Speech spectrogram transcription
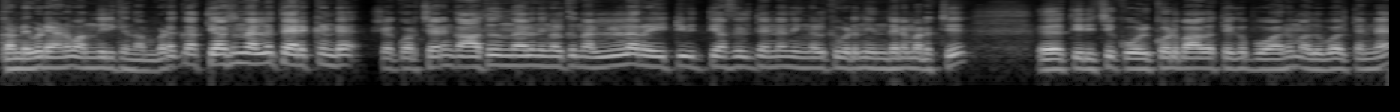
കണ്ട ഇവിടെയാണ് വന്നിരിക്കുന്നത്. അപ്പോൾ ഇവിടെ അത്യാവശ്യം നല്ല തിരക്കുണ്ട്. പക്ഷേ കുറച്ച് നേരം കാത്തു നിന്നാലും നിങ്ങൾക്ക് നല്ല റേറ്റ് വ്യത്യാസത്തിൽ തന്നെ നിങ്ങൾക്ക് ഇവിടുന്ന് ഇന്ധനം മറിച്ച് തിരിച്ച് കോഴിക്കോട് ഭാഗത്തേക്ക് പോകാനും അതുപോലെ തന്നെ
